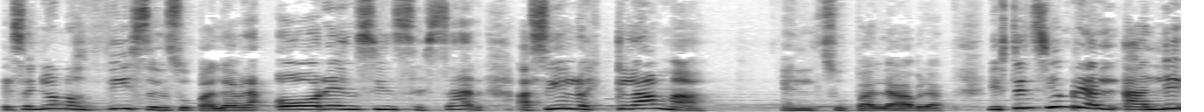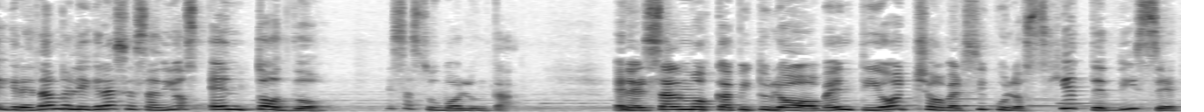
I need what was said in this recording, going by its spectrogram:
el Señor nos dice en su palabra, oren sin cesar. Así Él lo exclama en su palabra. Y estén siempre alegres, dándole gracias a Dios en todo. Esa es su voluntad. En el Salmos capítulo 28, versículo 7 dice,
